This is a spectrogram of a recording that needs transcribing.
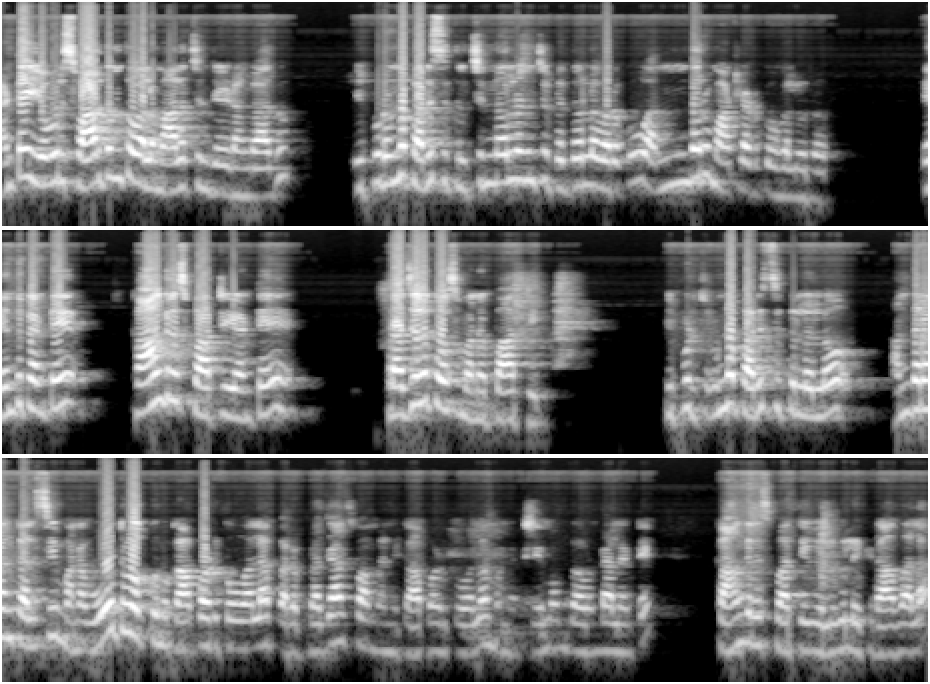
అంటే ఎవరు స్వార్థంతో వాళ్ళం ఆలోచన చేయడం కాదు. ఇప్పుడున్న పరిస్థితులు చిన్నోళ్ళ నుంచి పెద్దోళ్ళ వరకు అందరూ మాట్లాడుకోగలరు. ఎందుకంటే కాంగ్రెస్ పార్టీ అంటే ప్రజల కోసం అనే పార్టీ. ఇప్పుడు ఉన్న పరిస్థితులలో అందరం కలిసి మన ఓటు హక్కును కాపాడుకోవాలా మన ప్రజాస్వామ్యాన్ని కాపాడుకోవాలా మన క్షేమంగా ఉండాలంటే కాంగ్రెస్ పార్టీ వెలుగులోకి రావాలా.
